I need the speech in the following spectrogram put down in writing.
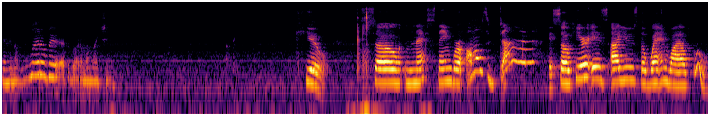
and then a little bit at the bottom of my chin. Cute. So next thing, we're almost done. Okay, so here is, I use the Wet n Wild, ooh,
